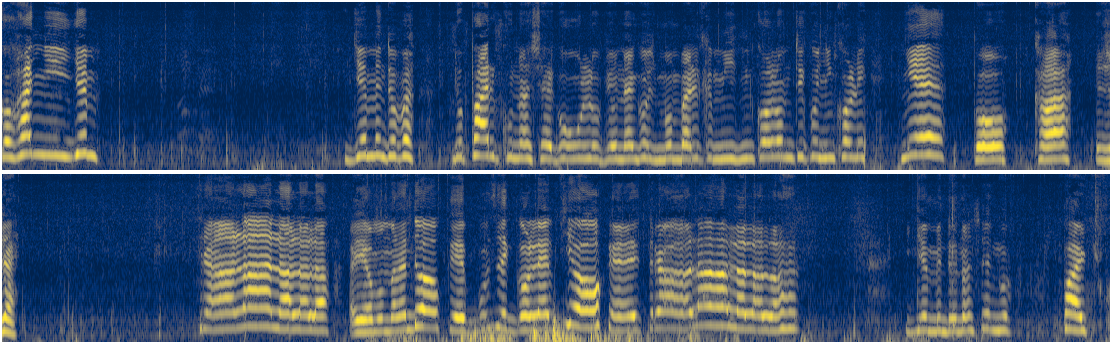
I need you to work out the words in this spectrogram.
Kochani, idziemy. Idziemy do, do parku naszego ulubionego z Bąbelkiem i Nikolą, tylko Nikoli nie pokaże. Tra la la la la, a ja mam radochę, gole wiochę. Tra la la la la. Idziemy do naszego parku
